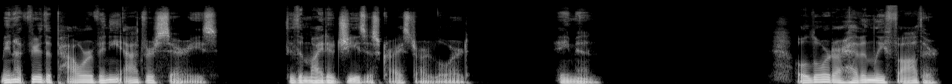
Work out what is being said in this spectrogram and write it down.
may not fear the power of any adversaries, through the might of Jesus Christ our Lord. Amen. O Lord, our heavenly Father,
